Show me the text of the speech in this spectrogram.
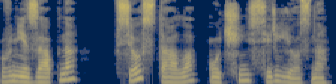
Внезапно все стало очень серьезно.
